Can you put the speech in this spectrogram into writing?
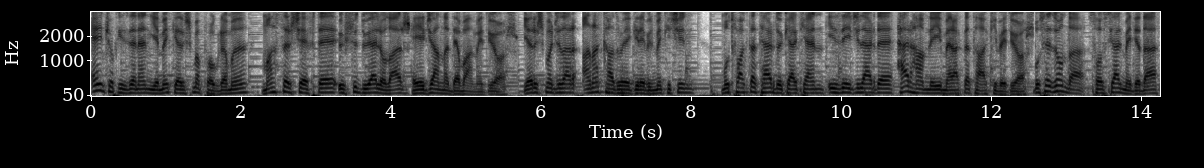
en çok izlenen yemek yarışma programı MasterChef'te üçlü düellolar heyecanla devam ediyor. Yarışmacılar ana kadroya girebilmek için mutfakta ter dökerken izleyiciler de her hamleyi merakla takip ediyor. Bu sezonda sosyal medyada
